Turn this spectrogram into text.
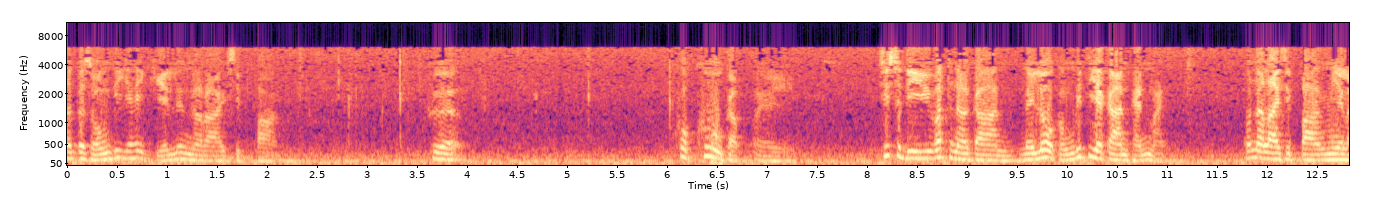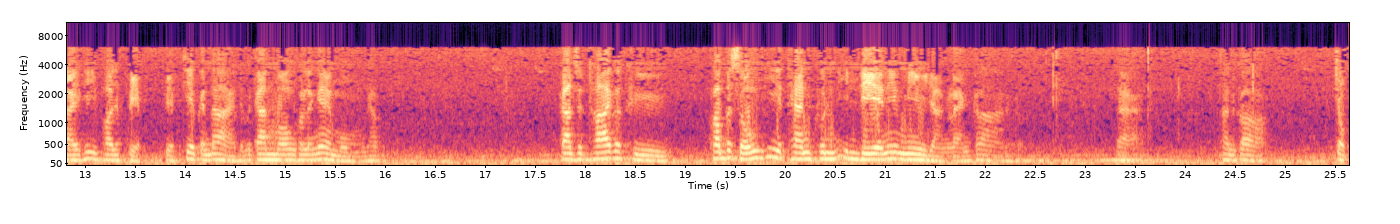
ท่านประสงค์ที่จะให้เขียนเรื่องนารายสิบปากเพื่อควบคู่กับทฤษฎีวิวัฒนาการในโลกของวิทยาการแผนใหม่ เพราะนารายสิบปางมีอะไรที่พอจะเปรียบเปรียบเทียบกันได้ แต่เป็นการมองคนละแง่มุมครับ การสุดท้ายก็คือ ความประสงค์ที่แทนคุณอินเดียนี่มีอยู่อย่างแรงกล้านะครับแต่ท่านก็จบ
